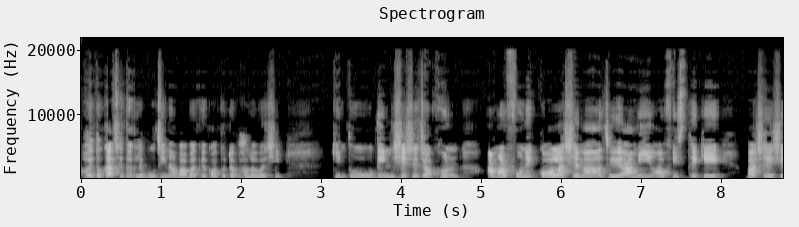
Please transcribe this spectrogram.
হয়তো কাছে থাকলে বুঝি না বাবাকে কতটা ভালোবাসি। কিন্তু দিন শেষে যখন আমার ফোনে কল আসে না যে আমি অফিস থেকে বাসায় এসে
